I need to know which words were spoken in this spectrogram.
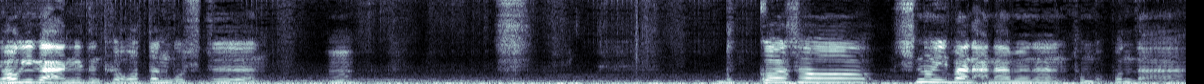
여기가 아니든 그 어떤 곳이든 응? 묶어서 신호 위반 안 하면은 돈 못 번다.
